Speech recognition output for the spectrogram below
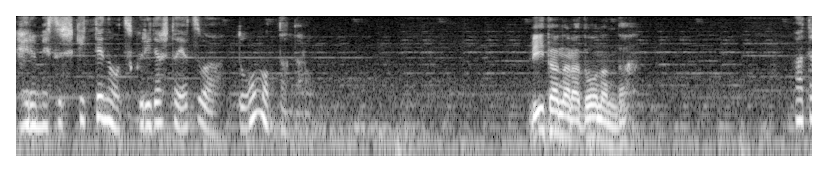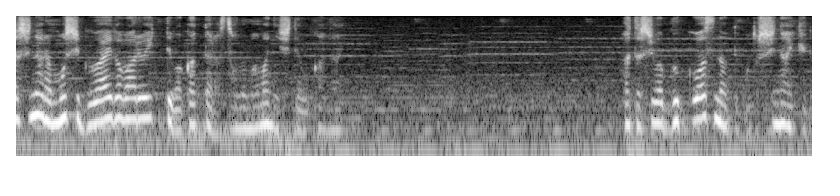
ヘルメス式ってのを作り出したやつはどう思ったんだろう？リータならどうなんだ？私ならもし具合が悪いって分かったらそのままにしておかない。私はぶっ壊すなんてことしないけど。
